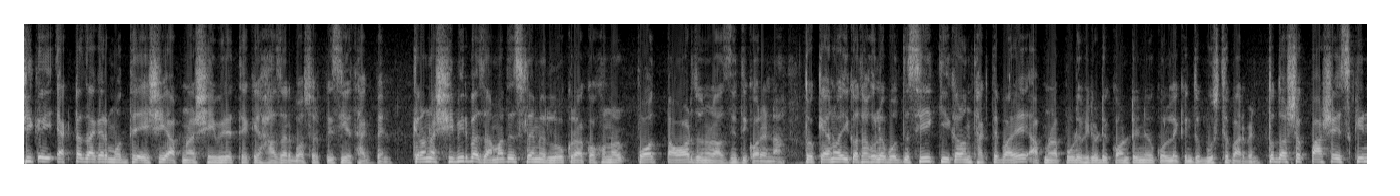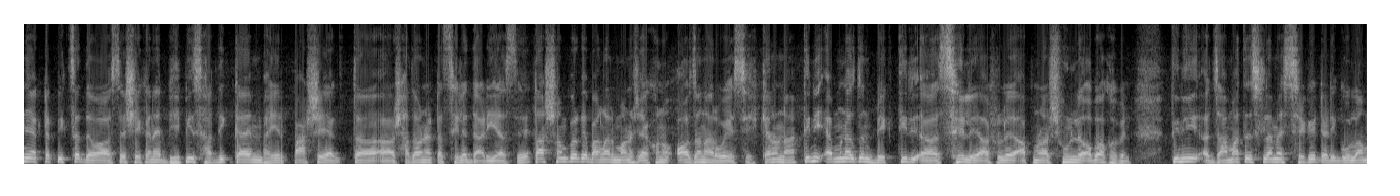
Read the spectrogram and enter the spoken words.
ঠিক এই একটা জায়গার মধ্যে এসে আপনার শিবিরের থেকে হাজার বছর পিছিয়ে থাকবেন। কেননা শিবির বা জামাত ইসলামের লোকরা কখনো পদ পাওয়ার জন্য রাজনীতি করে না। তো কেন এই কথাগুলো বলতেছি? কি কারণ থাকতে পারে? আপনারা পুরো ভিডিওটি কন্টিনিউ করলে কিন্তু বুঝতে পারবেন। তো দর্শক, পাশে স্ক্রিনে একটা পিকচার দেওয়া আছে। সেখানে ভিপি সাদিক কায়েম ভাইয়ের পাশে একটা সাধারণ একটা ছেলে দাঁড়িয়ে আছে। তার সম্পর্কে বাংলার মানুষ এখনও অজানা রয়েছে। কেননা তিনি এমন একজন ব্যক্তির ছেলে, আসলে আপনারা শুনলে অবাক হবেন। তিনি জামাত ইসলামের সেক্রেটারি গোলাম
